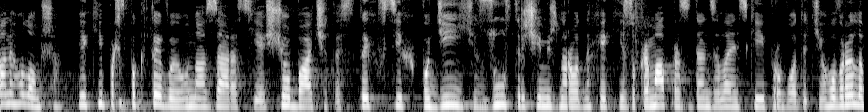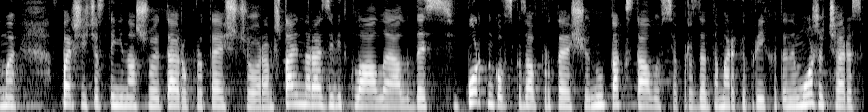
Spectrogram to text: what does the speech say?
Пане Голомша, які перспективи у нас зараз є? Що бачите з тих всіх подій, зустрічей міжнародних, які, зокрема, президент Зеленський проводить? Говорили ми в першій частині нашого етеру про те, що Рамштайн наразі відклали, але десь Портников сказав про те, що ну так сталося. Президент Америки приїхати не може через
